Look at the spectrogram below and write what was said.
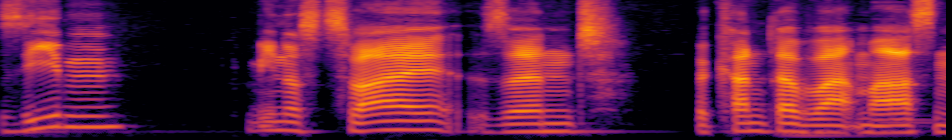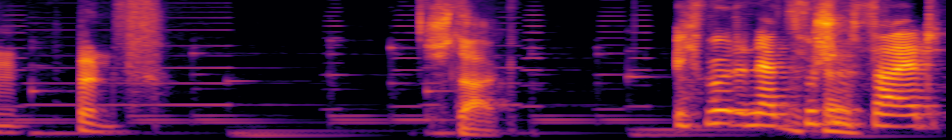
7 minus 2 sind bekanntermaßen 5. stark. Ich würde in der Okay. Zwischenzeit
